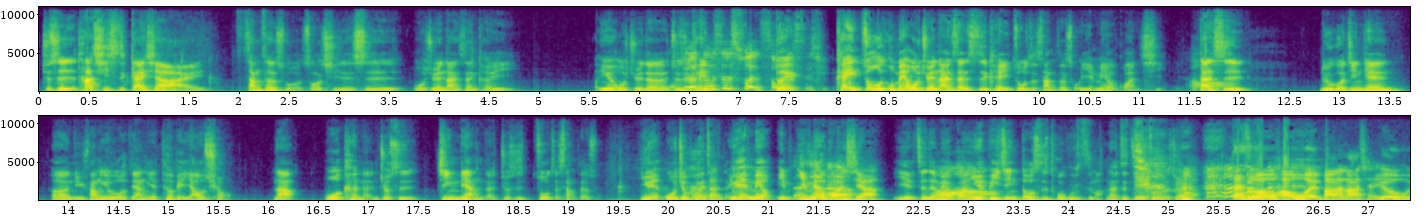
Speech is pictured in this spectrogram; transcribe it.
就是他其实盖下来上厕所的时候，其实是我觉得男生可以，因为我觉得就是可以觉得这是顺手的对事情。可以坐，我没有，我觉得男生是可以坐着上厕所也没有关系。哦但是如果今天呃女方有我这样也特别要求，那我可能就是尽量的就是坐着上厕所，因为我就不会站着，因为没有也真的也没有假的关系啊，也真的没有关，哦因为毕竟都是脱裤子嘛，那就直接坐着就好了。但是我的话，我会把它拉起来，因为我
